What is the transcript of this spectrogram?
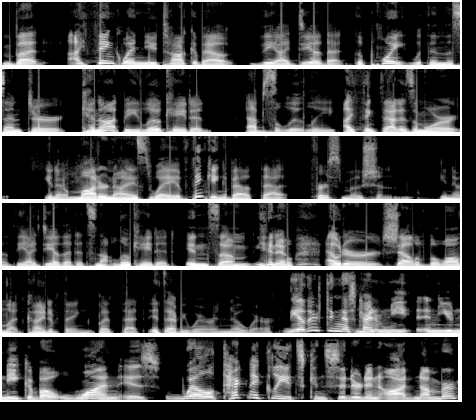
But I think when you talk about the idea that the point within the center cannot be located absolutely, I think that is a more, you know, modernized way of thinking about that first motion you know, the idea that it's not located in some, you know, outer shell of the walnut kind of thing, but that it's everywhere and nowhere. The other thing that's kind mm-hmm. of neat and unique about one is, well, technically it's considered an odd number.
